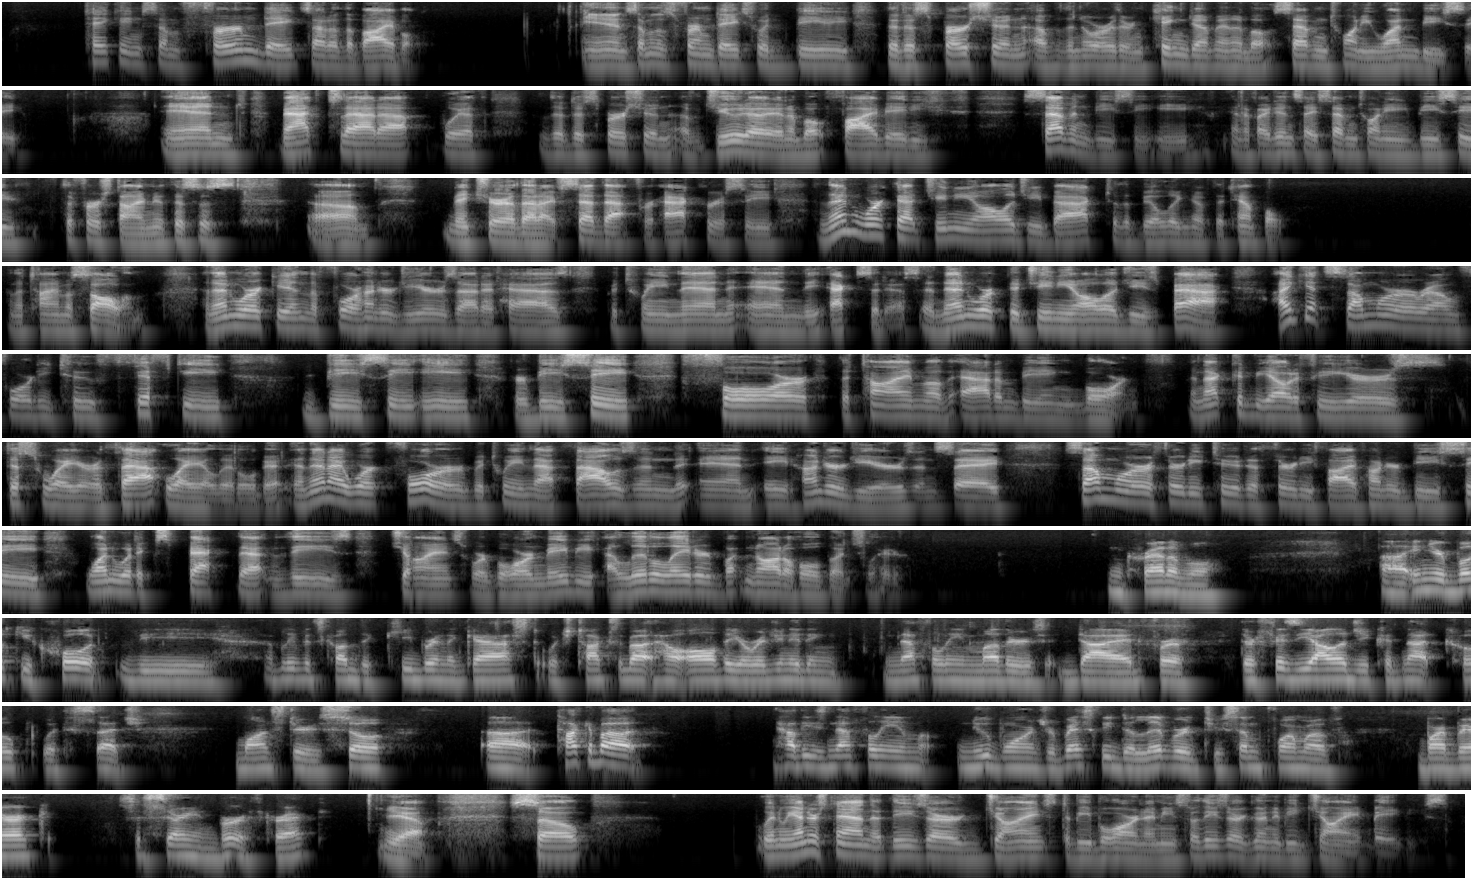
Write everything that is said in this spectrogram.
taking some firm dates out of the Bible, and some of those firm dates would be the dispersion of the northern kingdom in about 721 BC and match that up with the dispersion of Judah in about 587 BCE. And if I didn't say 720 BC the first time, if this is um, make sure that I've said that for accuracy, and then work that genealogy back to the building of the temple and the time of Solomon, and then work in the 400 years that it has between then and the Exodus, and then work the genealogies back I get somewhere around 4250 BCE or BC for the time of Adam being born. And that could be out a few years this way or that way a little bit. And then I work forward between that 1,000 and 800 years and say, somewhere 32 to 3500 BC, one would expect that these giants were born, maybe a little later, but not a whole bunch later. Incredible. Uh, in your book, you quote the, I believe it's called the Kebra Nagast, which talks about how all the originating Nephilim mothers died for their physiology could not cope with such monsters. So, uh, talk about how these Nephilim newborns were basically delivered through some form of barbaric cesarean birth, correct? Yeah. So, when we understand that these are giants to be born, I mean, so these are going to be giant babies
